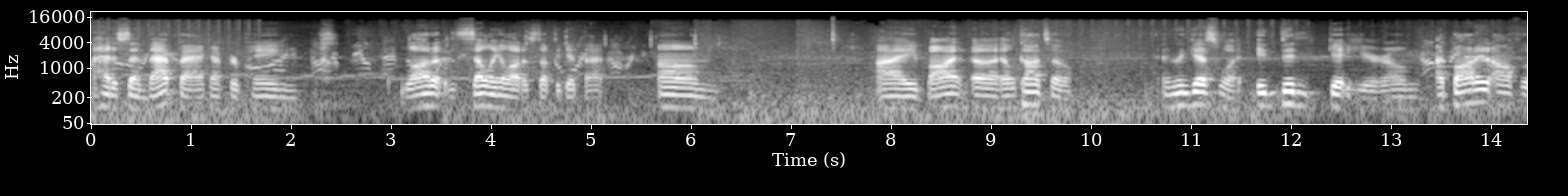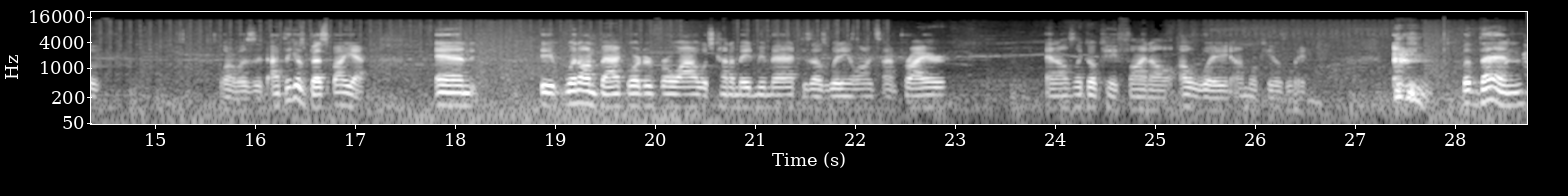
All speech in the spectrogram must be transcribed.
I had to send that back after paying a lot of, selling a lot of stuff to get that, um, I bought uh, Elgato and then guess what? It didn't get here. Um, I bought it off of where was it? I think it was Best Buy, yeah. And it went on back order for a while, which kind of made me mad because I was waiting a long time prior. And I was like, okay, fine, I'll I'll wait. I'm okay with waiting. but then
